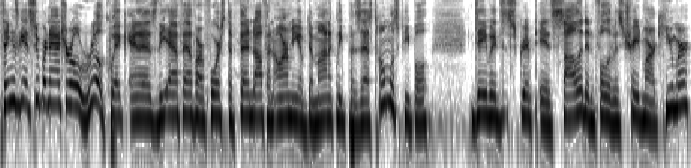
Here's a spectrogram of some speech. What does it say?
Things get supernatural real quick, and as the FF are forced to fend off an army of demonically possessed homeless people, David's script is solid and full of his trademark humor.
